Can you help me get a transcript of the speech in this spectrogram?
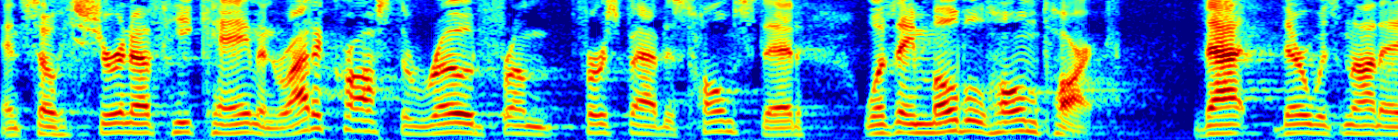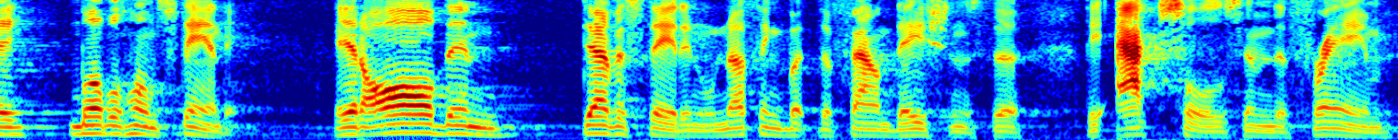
And so, sure enough, he came, and right across the road from First Baptist Homestead was a mobile home park that there was not a mobile home standing. It had all been devastated, nothing but the foundations, the, the axles, and the frame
